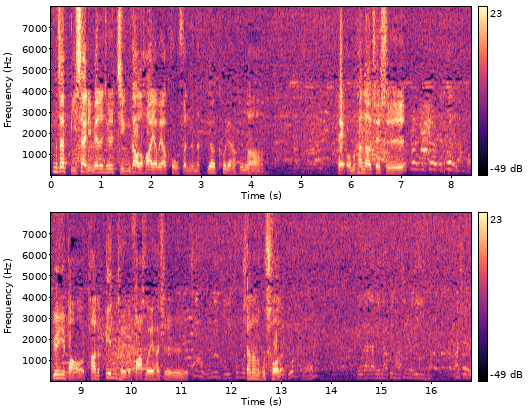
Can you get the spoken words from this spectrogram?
那么在比赛里面呢，就是警告的话，要不要扣分的呢？要扣两分的。哦。哎，我们看到確實岳玉宝他的鞭腿的发挥还是相当的不错的。刘海龙给大家留下非常深刻的印象，他是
